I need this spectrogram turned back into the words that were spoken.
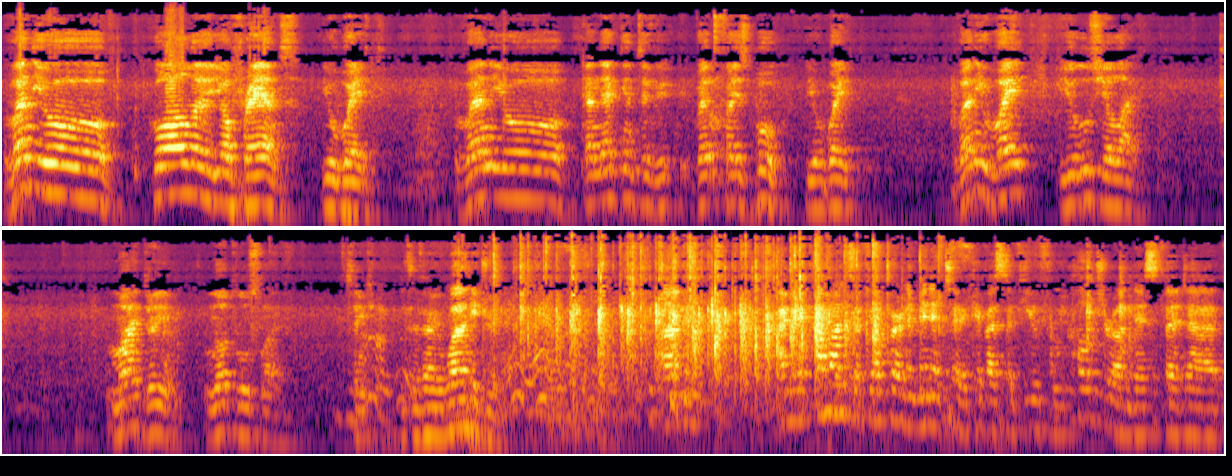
when you call your friends, you wait. When you connect into with Facebook, you wait. When you wait, you lose your life. My dream, not lose life. Thank you. It's a very worthy dream. Um, I'm going to come on to Piotr in a minute to give us a view from culture on this, but uh,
